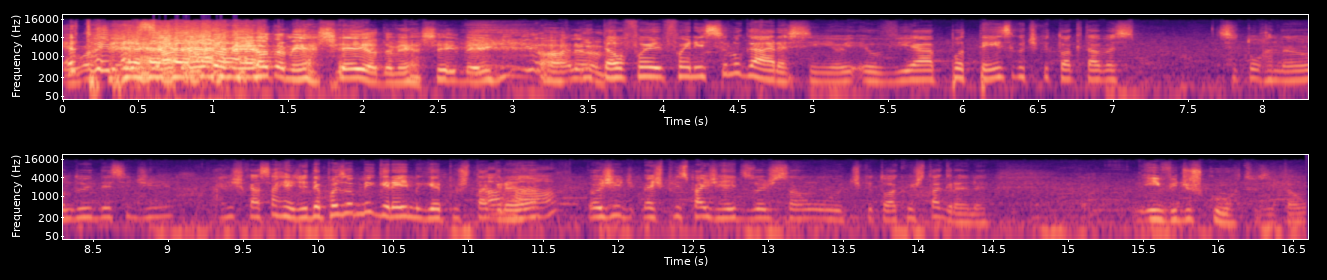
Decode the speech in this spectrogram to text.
eu, Eu tô achei, eu, também, eu também achei, eu também achei bem. Olha, Então foi, foi nesse lugar, assim. Eu, eu vi a potência que o TikTok estava se tornando e decidi arriscar essa rede. E depois eu migrei, migrei pro Instagram. Aham. Hoje, minhas principais redes hoje são o TikTok e o Instagram, né? Em vídeos curtos, então...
